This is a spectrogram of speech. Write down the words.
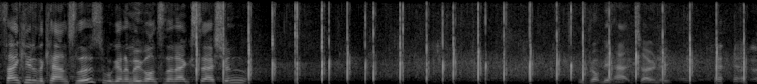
thank you to the councillors. We're going to move on to the next session. You drop your hat, Tony.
